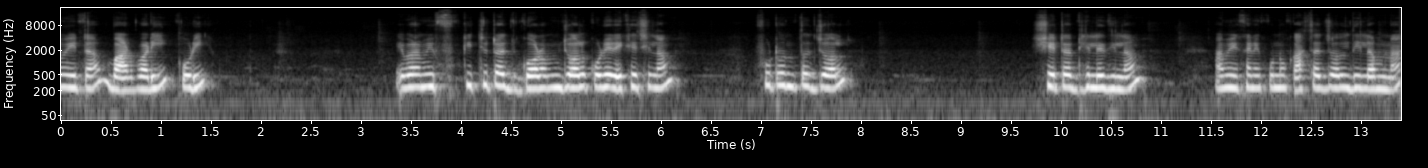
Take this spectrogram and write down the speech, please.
আমি এটা বারবারই করি। এবার আমি কিছুটা গরম জল করে রেখেছিলাম, ফুটন্ত জল। সেটা ঢেলে দিলাম। আমি এখানে কোনো কাঁচা জল দিলাম না।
